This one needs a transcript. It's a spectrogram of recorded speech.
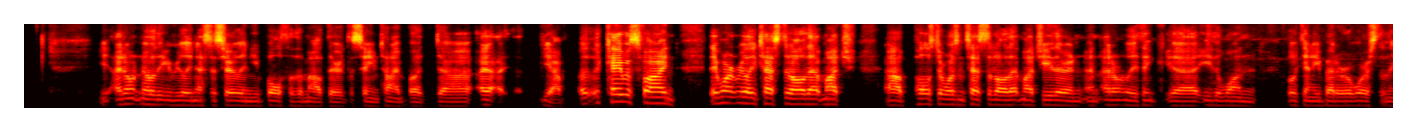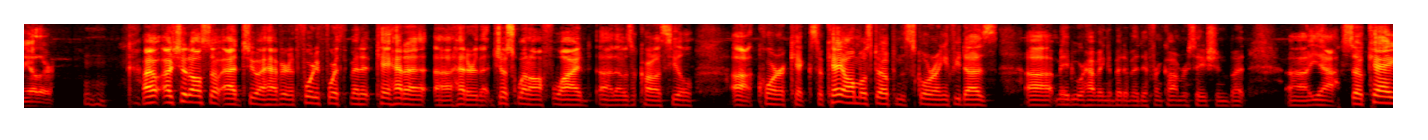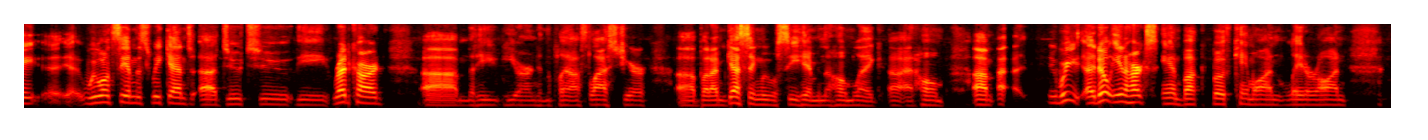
I don't know that you really necessarily need both of them out there at the same time, but uh, I, yeah, uh, Kaye was fine. They weren't really tested all that much. Uh, Polster wasn't tested all that much either, and, and I don't really think uh, either one looked any better or worse than the other. Mm-hmm. I, I, should also add too. I have here the 44th minute. Kaye had a, a header that just went off wide. Uh, that was a Carlos Gil uh, corner kick. So Kaye almost opened the scoring. If he does, uh, maybe we're having a bit of a different conversation. But uh, yeah, so Kaye, uh, we won't see him this weekend uh, due to the red card um, that he he earned in the playoffs last year. but I'm guessing we will see him in the home leg at home. Um, I, we I know Ian Harkes and Buck both came on later on.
